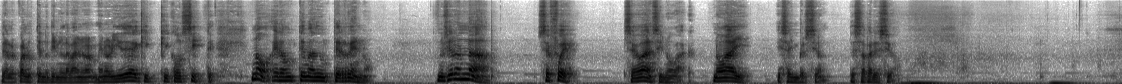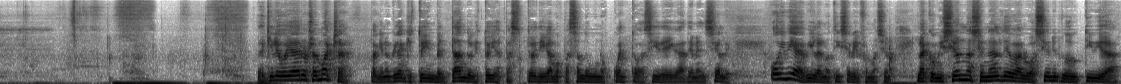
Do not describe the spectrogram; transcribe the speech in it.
de lo cual usted no tiene la menor, idea de qué, consiste. No, era un tema de un terreno. No hicieron nada. Se fue. Se va en Sinovac. No hay esa inversión. Desapareció. Aquí le voy a dar otra muestra para que no crean que estoy inventando, que estoy, estoy digamos, pasando unos cuentos así de demenciales. Hoy día vi la noticia, la información. La Comisión Nacional de Evaluación y Productividad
